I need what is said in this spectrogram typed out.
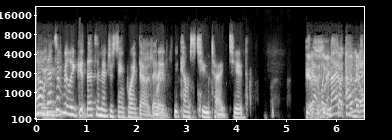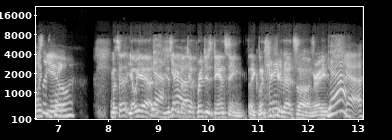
oh when, that's a really good that's an interesting point though that Right. it becomes too tied to yeah, yeah, it's just like, like, And I- stuck in the would middle with actually you. What's that? Oh yeah, Yeah. you just think about Jeff Bridges dancing like when you hear that song, right? yeah Yeah.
